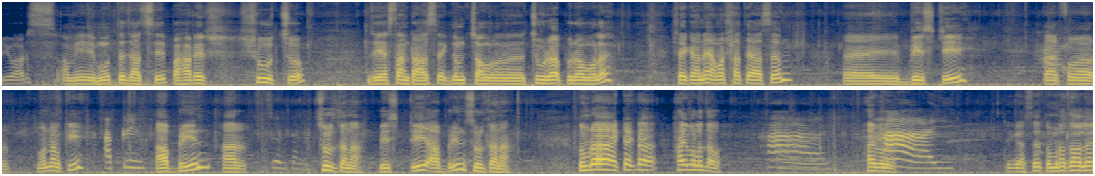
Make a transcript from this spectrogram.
ভিউয়ার্স আমি এই মুহূর্তে যাচ্ছি পাহাড়ের সুউচ্চ যে স্থানটা আছে একদম চূড়া পুরা বলে। সেখানে আমার সাথে আছেন এই বৃষ্টি তারপর তোমার নাম কি? আবরিন আর সুলতানা। বৃষ্টি আবরিন সুলতানা। তোমরা একটা একটা হাই বলে দাও। হাই। বলো। ঠিক আছে তোমরা তাহলে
